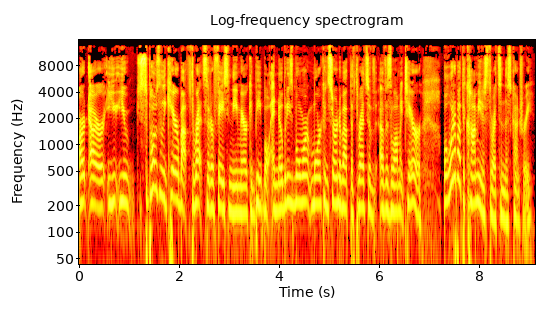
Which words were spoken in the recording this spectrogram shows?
are, are you, you supposedly care about threats that are facing the American people, and nobody's more more concerned about the threats of, of Islamic terror. But what about the communist threats in this country?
